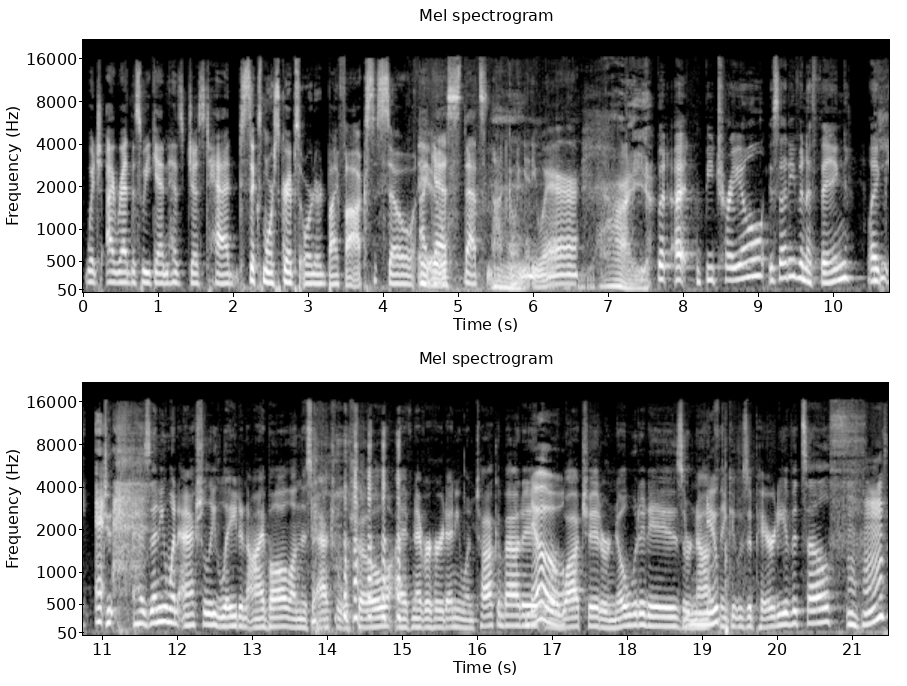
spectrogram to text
which I read this weekend has just had six more scripts ordered by Fox. So I Ew. guess that's not going anywhere. Why? But uh, betrayal is that even a thing? Like, Yeah. do, has anyone actually laid an eyeball on this actual show? I've never heard anyone talk about it, No. or watch it, or know what it is, or not Nope. think it was a parody of itself. Mm-hmm.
